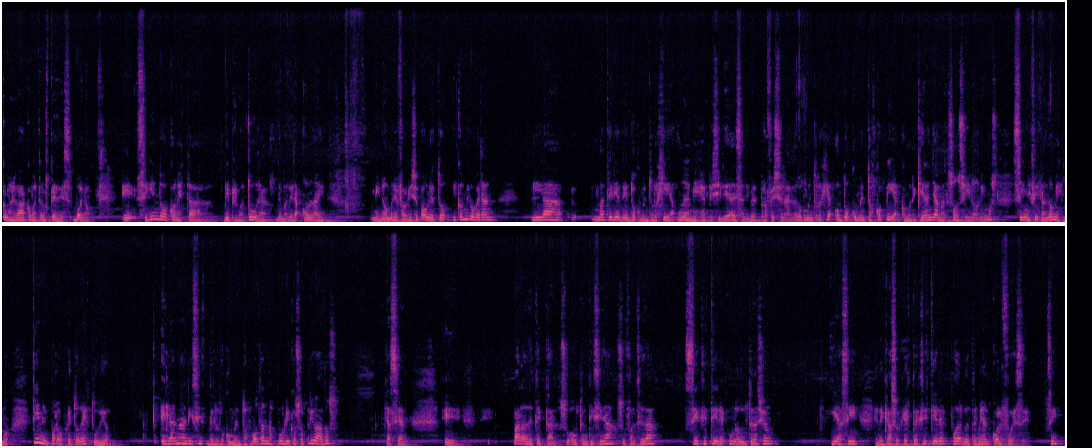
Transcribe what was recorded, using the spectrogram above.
¿Cómo les va? ¿Cómo están ustedes? Bueno, eh, siguiendo con esta diplomatura de manera online, mi nombre es Fabricio Pauleto y conmigo verán la materia de documentología, una de mis especialidades a nivel profesional. La documentología o documentoscopía, como le quieran llamar, son sinónimos, significan lo mismo, tienen por objeto de estudio el análisis de los documentos modernos, públicos o privados, ya sean eh, para detectar su autenticidad, su falsedad, si existiera una adulteración y así, en el caso que ésta existiera, poder determinar cuál fuese. ¿sí?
